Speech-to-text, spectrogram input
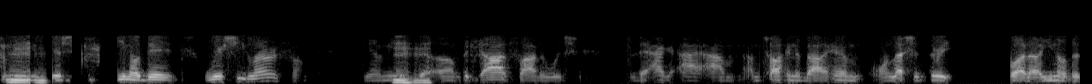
what I mean? Mhm. just you know, the where she learned from. You know, what I mean, Mhm. the um, the Godfather, which that I, I I'm I'm talking about him on lesson three, but uh, you know, the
